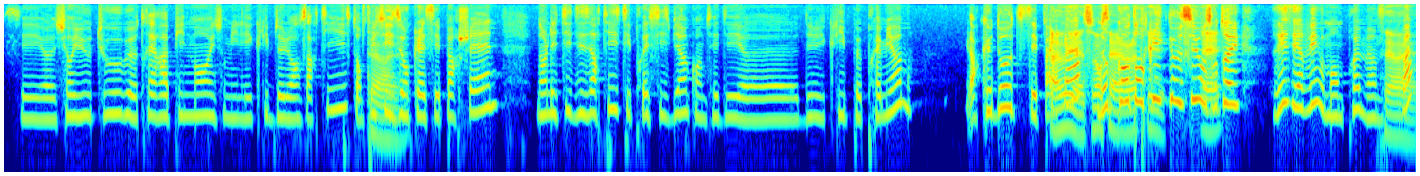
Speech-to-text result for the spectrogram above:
C'est euh, sur YouTube, euh, très rapidement, ils ont mis les clips de leurs artistes. En plus, ils ont classé par chaîne. Dans les titres des artistes, ils précisent bien quand c'est des, euh, des clips premium. Alors que d'autres, c'est pas Ah le oui, cas. souvent, Donc quand on clique dessus, on se retrouve réservé au membre premium. C'est vrai.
